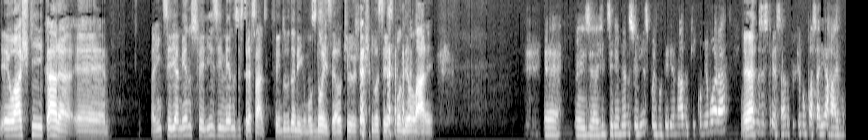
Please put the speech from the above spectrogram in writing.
Eu acho que, cara, é... a gente seria menos feliz e menos estressado, sem dúvida nenhuma, os dois, é o que eu acho que você respondeu lá, né? É, a gente seria menos feliz, pois não teria nada o que comemorar, e é. menos estressado, porque não passaria raiva.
